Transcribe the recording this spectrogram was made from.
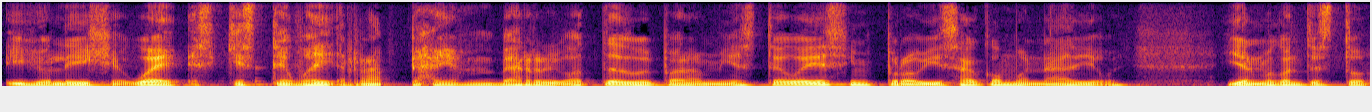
Y yo le dije, güey, es que este güey rapea bien vergotes, güey. Para mí este güey es improvisa como nadie, güey. Y él me contestó,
